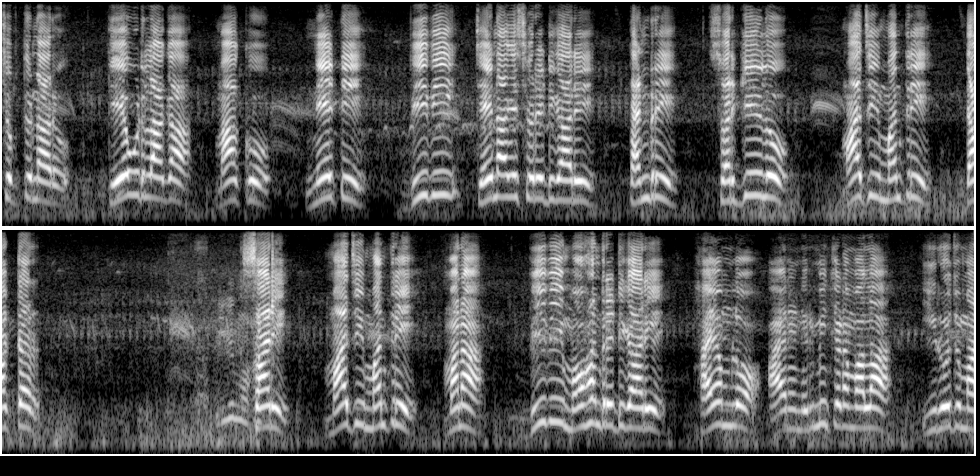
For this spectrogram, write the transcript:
చెప్తున్నారు. దేవుడిలాగా మాకు నేటి బీవీ జయనాగేశ్వరరెడ్డి గారి తండ్రి స్వర్గీయులు మాజీ మంత్రి డాక్టర్ సారీ మాజీ మంత్రి మన బివి మోహన్ రెడ్డి గారి హయాంలో ఆయన నిర్మించడం వల్ల ఈరోజు మా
